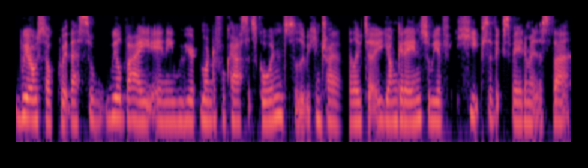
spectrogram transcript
We always talk about this. So we'll buy any weird, wonderful cast that's going so that we can try it out at a younger end. So we have heaps of experiments that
